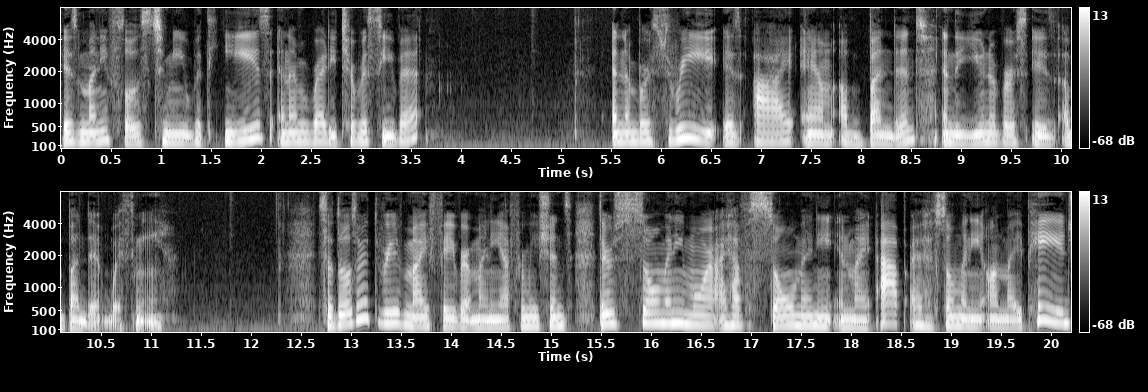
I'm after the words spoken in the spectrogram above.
is money flows to me with ease and I'm ready to receive it. And number three is I am abundant and the universe is abundant with me. So, those are three of my favorite money affirmations. There's so many more. I have so many in my app, I have so many on my page.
